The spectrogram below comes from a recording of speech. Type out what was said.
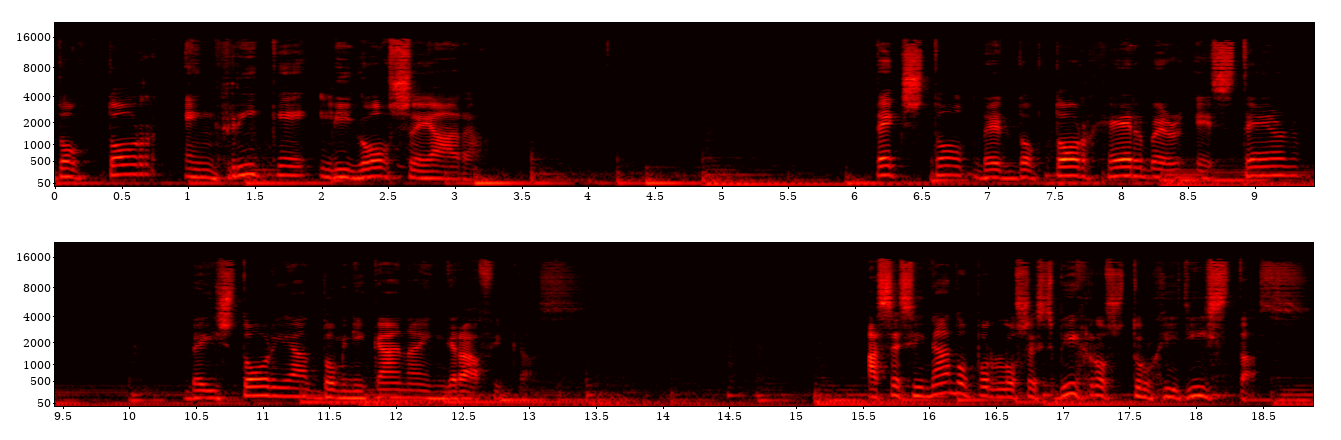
Doctor Enrique Ligó Seara. Texto del doctor Herbert Stern de Historia Dominicana en Gráficas. Asesinado por los esbirros trujillistas.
